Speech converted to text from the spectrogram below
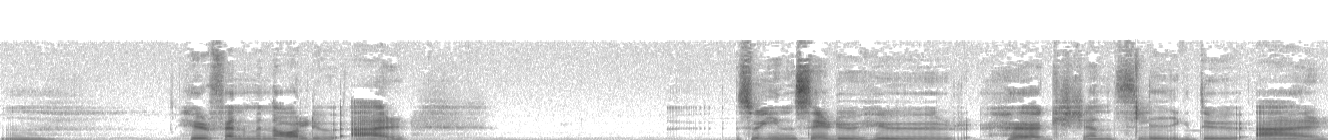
mm, hur fenomenal du är så inser du hur högkänslig du är.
